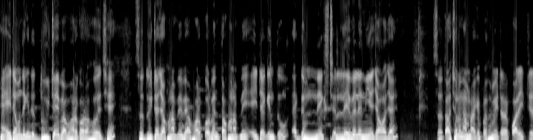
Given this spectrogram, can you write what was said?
হ্যাঁ এটার মধ্যে কিন্তু দুইটাই ব্যবহার করা হয়েছে। সো দুইটা যখন আপনি ব্যবহার করবেন, তখন আপনি এইটা কিন্তু একদম নেক্সট লেভেলে নিয়ে যাওয়া যায়। সো তা চলুন, আমরা আগে প্রথমে এটার কোয়ালিটিটা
